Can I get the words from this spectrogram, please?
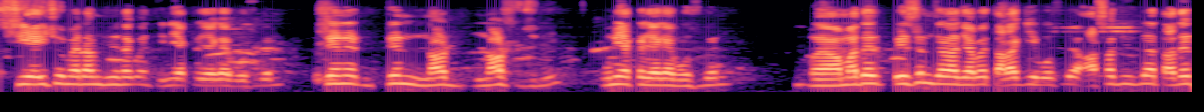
সিএইচও ম্যাডাম যিনি থাকবেন, তিনি একটা জায়গায় বসবেন। ট্রেনের ট্রেন নার্স যিনি, উনি একটা জায়গায় বসবেন। আমাদের পেশেন্ট যারা যাবে, তারা গিয়ে বসবে। আশা দিদিরা তাদের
